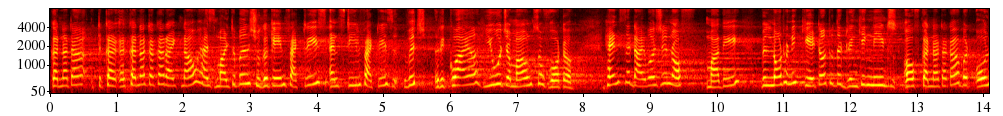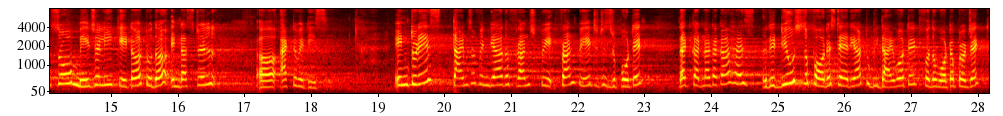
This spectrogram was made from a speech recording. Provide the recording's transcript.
Karnataka, Karnataka right now has multiple sugarcane factories and steel factories which require huge amounts of water. Hence, the diversion of Made will not only cater to the drinking needs of Karnataka, but also majorly cater to the industrial uh, activities. In today's Times of India, the front, front page, it is reported that Karnataka has reduced the forest area to be diverted for the water project,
